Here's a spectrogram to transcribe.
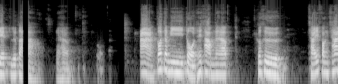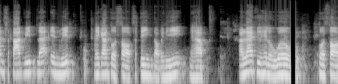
get หรือเปล่า นะครับ อ่าก็จะมีโจทย์ให้ทำนะครับ ก็คือใช้ฟังก์ชัน start with และ end with ในการตรวจสอบสตริงต่อไปนี้นะครับ อันแรกคือ hello world ตรวจสอบ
